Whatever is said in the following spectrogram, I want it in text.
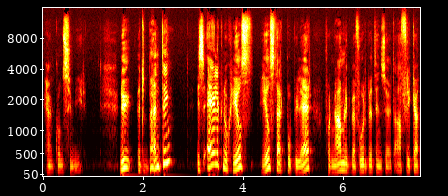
gaan consumeren. Nu, het benting is eigenlijk nog heel, heel sterk populair, voornamelijk bijvoorbeeld in Zuid-Afrika,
